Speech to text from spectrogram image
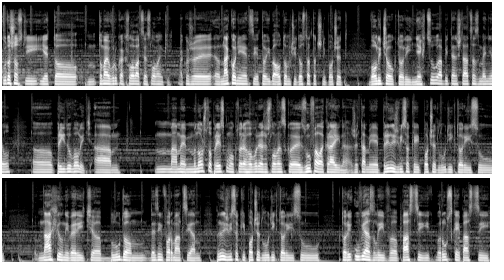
skutočnosti je to, to majú v rukách Slováci a Slovenky. Akože e, nakoniec je to iba o tom, či dostatočný počet voličov, ktorí nechcú, aby ten štát sa zmenil, uh, prídu voliť. A máme množstvo prieskumov, ktoré hovoria, že Slovensko je zúfalá krajina, že tam je príliš vysoký počet ľudí, ktorí sú náchylní veriť e, blúdom, dezinformáciám, príliš vysoký počet ľudí, ktorí sú ktorí uviazli v pasci, ruskej pasci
